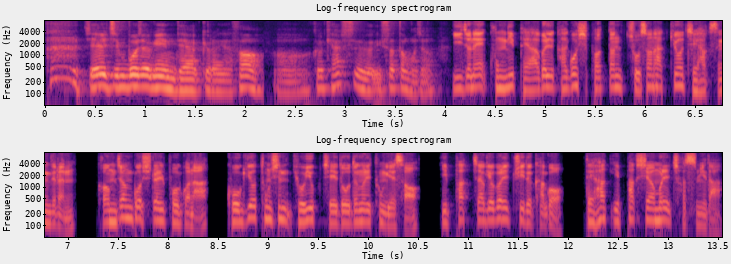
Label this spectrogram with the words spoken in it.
제일 진보적인 대학교라서 어, 그렇게 할 수 있었던 거죠. 이전에 국립대학을 가고 싶었던 조선학교 재학생들은 검정고시를 보거나 고교통신 교육 제도 등을 통해서 입학 자격을 취득하고 대학 입학 시험을 쳤습니다.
